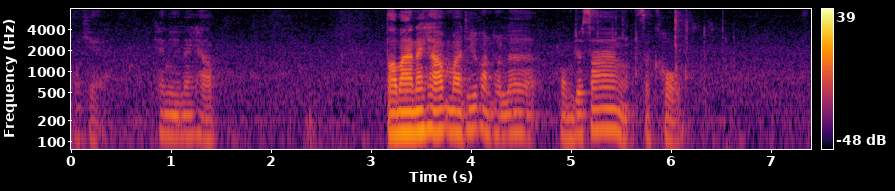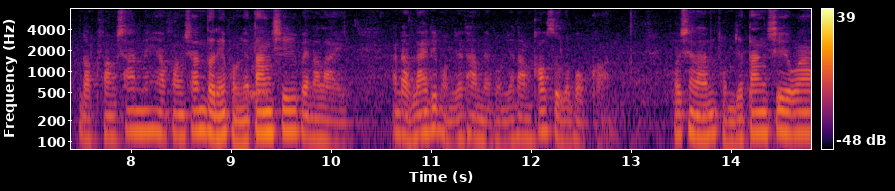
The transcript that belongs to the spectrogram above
โอเค แค่นี้นะครับ ต่อมานะครับ มาที่คอนโทรลเลอร์ผมจะสร้าง scope dot function นะครับ ฟังก์ชันตัวนี้ผมจะตั้งชื่อเป็นอะไร อันดับแรกที่ผมจะทำเนี่ยผมจะทำเข้าสู่ระบบก่อน เพราะฉะนั้นผมจะตั้งชื่อว่า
